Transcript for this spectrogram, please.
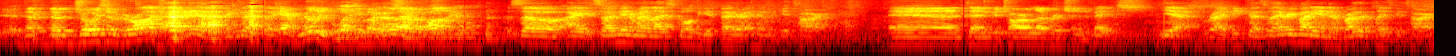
The, the joys of garage. yeah, exactly. Can't really play, but it's so fun. So I so I made it my life's goal to get better at hitting the guitar. And then guitar leverage into bass. Yeah, right. Because everybody and their brother plays guitar,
